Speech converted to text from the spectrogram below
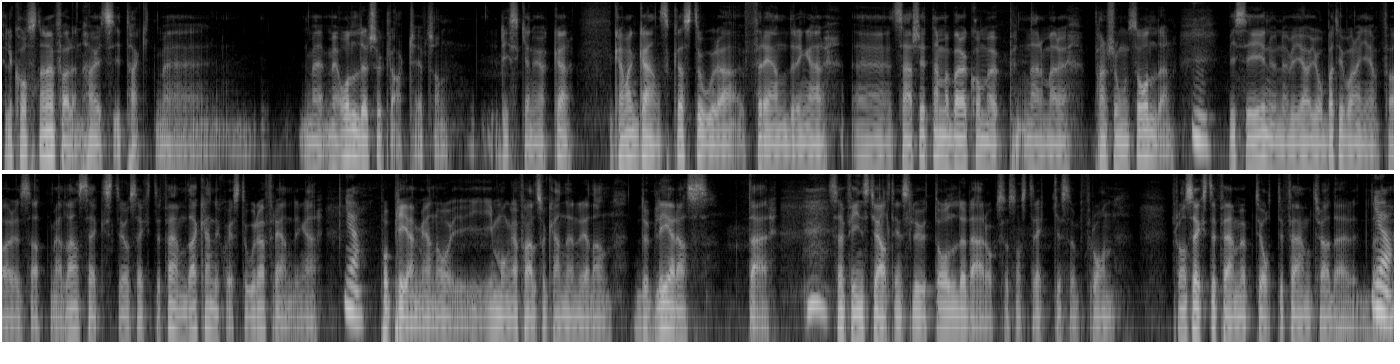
eller kostnaden för den höjs i takt med med, med ålder såklart eftersom risken ökar. Det kan vara ganska stora förändringar, eh, särskilt när man börjar komma upp närmare pensionsåldern. Mm. Vi ser ju nu när vi har jobbat i vår jämförelse att mellan 60 och 65, där kan det ske stora förändringar ja. på premien och i, i, många fall så kan den redan dubbleras där. Sen finns det ju alltid en slutålder där också som sträcker sig från, från 65 upp till 85 tror jag där, där ja.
